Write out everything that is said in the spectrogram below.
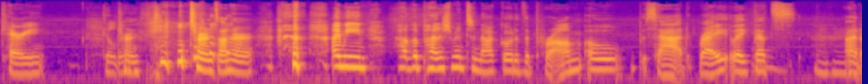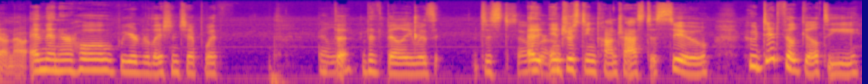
Carrie Killed turns turns on her. I mean, how the punishment to not go to the prom? Oh, sad, right? Like that's I don't know. And then her whole weird relationship with Billy. the with Billy was just So an gross. interesting contrast to Sue, who did feel guilty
